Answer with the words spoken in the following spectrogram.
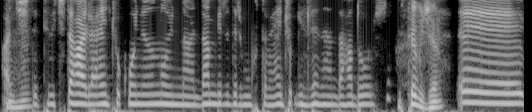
Aç işte Twitch'te hala en çok oynanan oyunlardan biridir muhtemelen. En çok izlenen daha doğrusu. Tabii canım. Ee,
